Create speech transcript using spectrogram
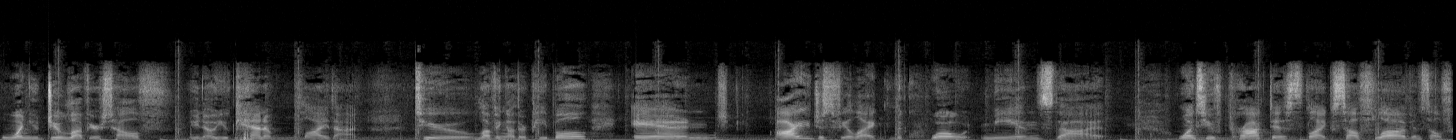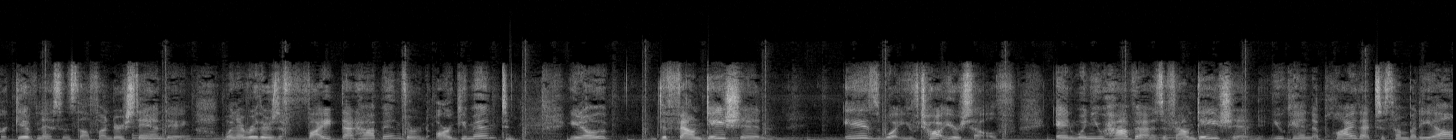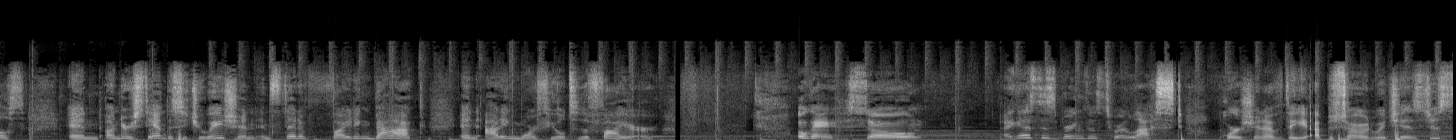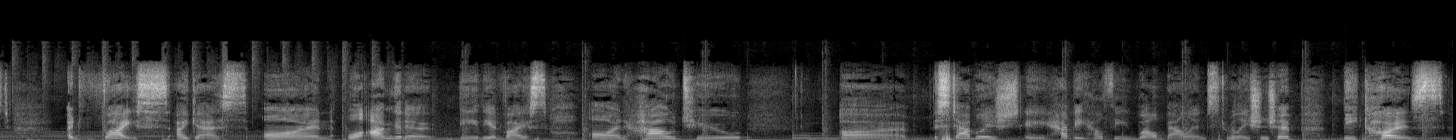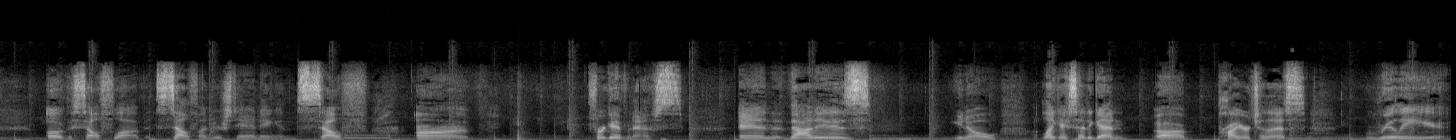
when you do love yourself, you know, you can apply that to loving other people. And I just feel like the quote means that once you've practiced like self love and self forgiveness and self understanding, whenever there's a fight that happens or an argument, you know, the foundation is what you've taught yourself. And when you have that as a foundation, you can apply that to somebody else and understand the situation instead of fighting back and adding more fuel to the fire. Okay, so I guess this brings us to our last portion of the episode, which is just advice, I guess, on well, I'm gonna be the advice on how to uh, establish a happy, healthy, well balanced relationship because of self love and self understanding and self uh, forgiveness. And that is, you know, like I said again uh, prior to this, really,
